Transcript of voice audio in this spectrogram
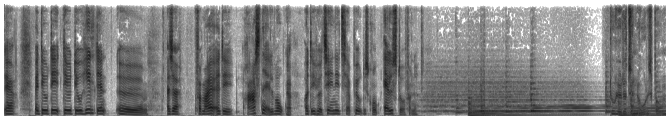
Ja, men det er jo, det, det er jo, det er jo helt den, øh, altså for mig er det rasende alvor, ja. og det hører til ind i et terapeutisk rum, alle stofferne. Du lytter til Notesbogen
